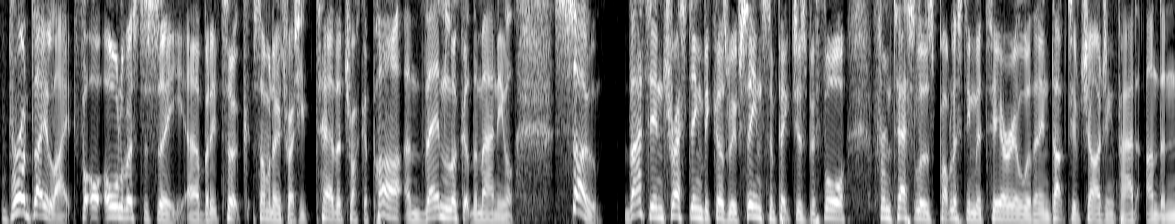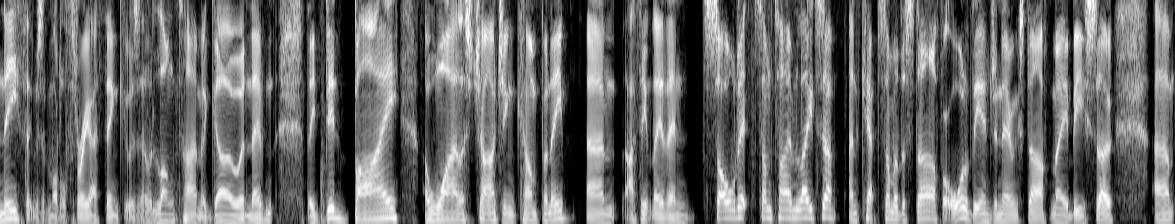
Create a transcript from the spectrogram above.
broad daylight for all of us to see. Uh, but it took someone to actually tear the truck apart and then look at the manual. So that's interesting because we've seen some pictures before from Tesla's publicity material with an inductive charging pad underneath. It was a Model 3, I think it was a long time ago, and they they did buy a wireless charging company. Um, I think they then sold it sometime later and kept some of the staff or all of the engineering staff, maybe. So um,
